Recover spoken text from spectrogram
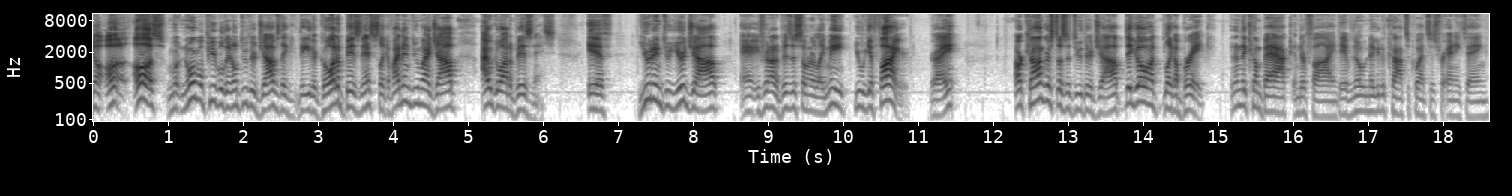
You know, us, normal people, they don't do their jobs. They, they either go out of business. Like, if I didn't do my job, I would go out of business. If you didn't do your job, and if you're not a business owner like me, you would get fired, right? Our Congress doesn't do their job. They go on, like, a break. And then they come back, and they're fine. They have no negative consequences for anything.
